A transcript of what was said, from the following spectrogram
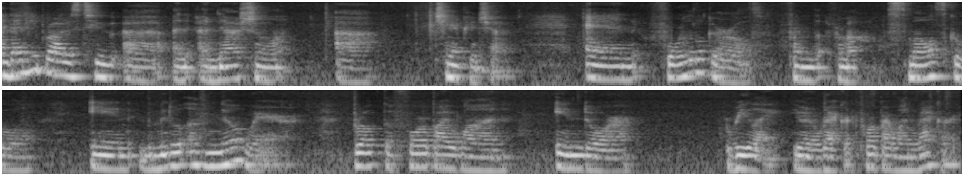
and then he brought us to uh, a, a national uh, championship. And four little girls from, the, from a small school in the middle of nowhere broke the four by one indoor relay, you know, record, four by one record.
